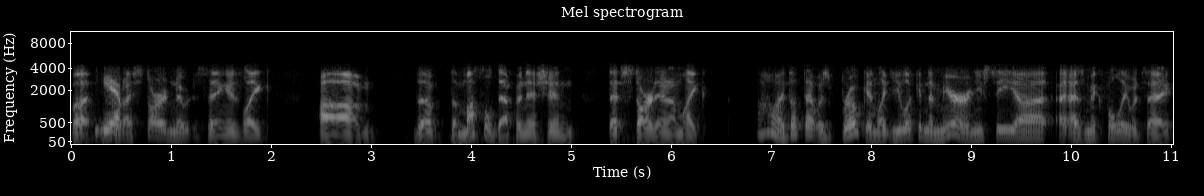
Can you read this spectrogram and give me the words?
But Yep. what I started noticing is like um, the the muscle definition that started, and I'm like, oh, I thought that was broken. Like you look in the mirror and you see, uh, as Mick Foley would say,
